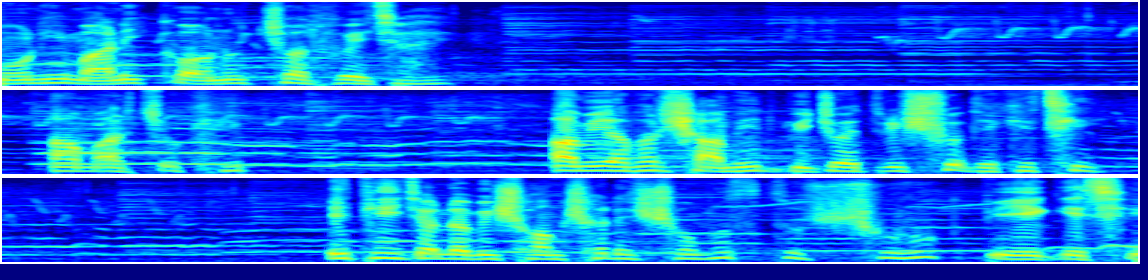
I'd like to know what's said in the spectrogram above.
মণি মানিক্য অনুজ্জ্বল হয়ে যায়, আমার চোখে আমি আমার স্বামীর বিজয় দৃশ্য দেখেছি। এতেই যেন আমি সংসারের সমস্ত সুখ পেয়ে গেছি।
